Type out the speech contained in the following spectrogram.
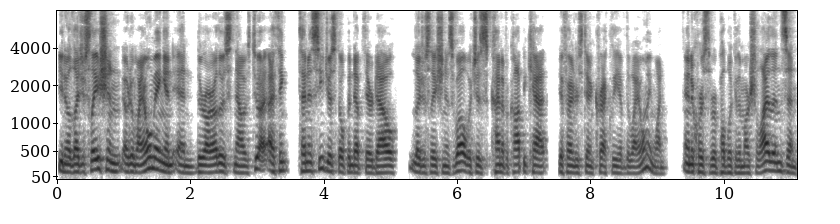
you know legislation out in Wyoming and, and there are others now too. I, think Tennessee just opened up their DAO legislation as well, which is kind of a copycat, if I understand correctly, of the Wyoming one. And of course, the Republic of the Marshall Islands and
